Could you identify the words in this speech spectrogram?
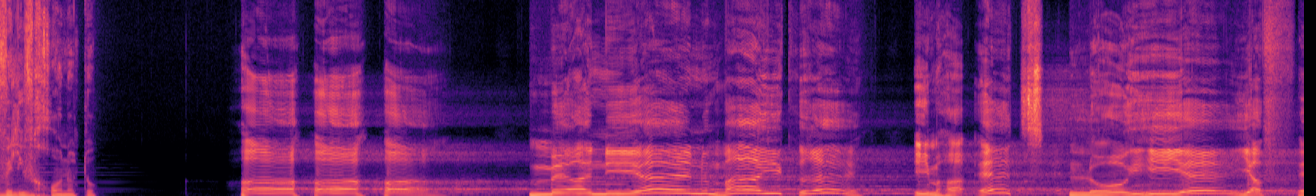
ולבחון אותו. הא מעניין מה יקרה אם העץ לא יהיה יפה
